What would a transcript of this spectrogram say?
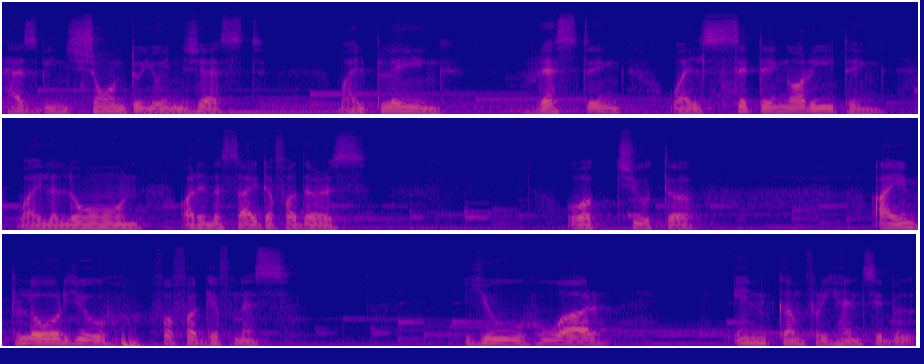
has been shown to you in jest, while playing, resting, while sitting or eating, while alone or in the sight of others. O Achyuta, I implore you for forgiveness. You who are incomprehensible,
